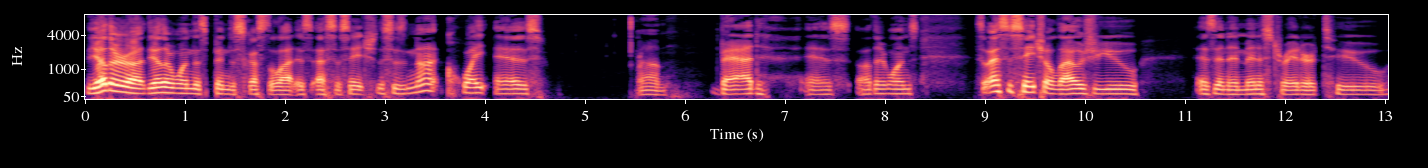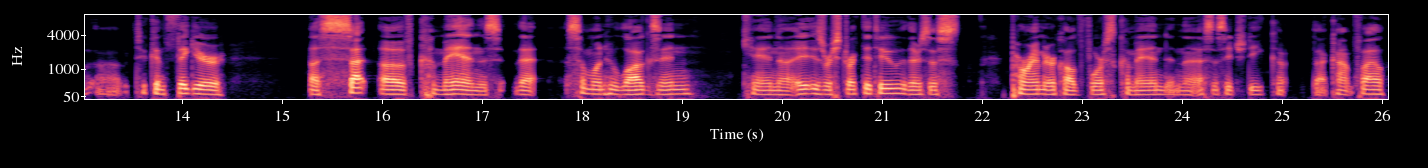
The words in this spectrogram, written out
The other uh, the other one that's been discussed a lot is SSH. This is not quite as um, bad as other ones. So SSH allows you as an administrator to uh, to configure a set of commands that someone who logs in can uh, is restricted to. There's this parameter called force command in the sshd.conf file,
